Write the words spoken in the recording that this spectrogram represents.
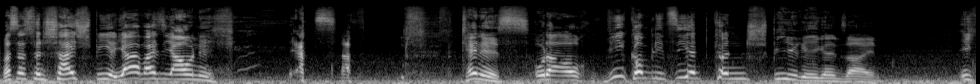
Was ist das für ein Scheißspiel? Ja, weiß ich auch nicht. Ernsthaft. Tennis. Oder auch, wie kompliziert können Spielregeln sein? Ich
